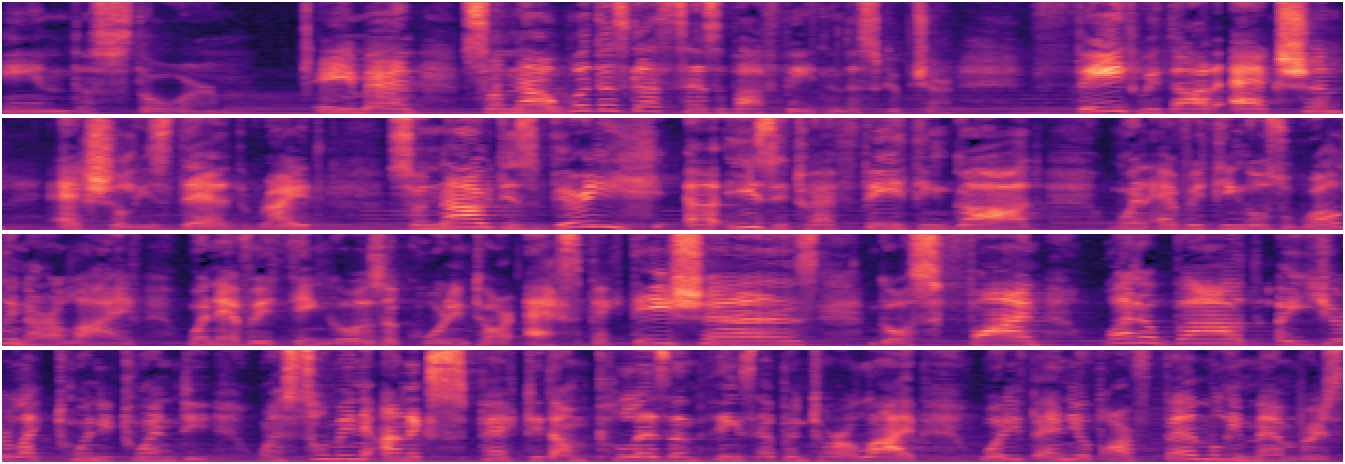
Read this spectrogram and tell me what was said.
in the storm. Amen. So now what does God says about faith in the scripture? Faith without action actually is dead, right? So now it is very uh, easy to have faith in God when everything goes well in our life, when everything goes according to our expectations, goes fine. What about a year like 2020 when so many unexpected, unpleasant things happen to our life? What if any of our family members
